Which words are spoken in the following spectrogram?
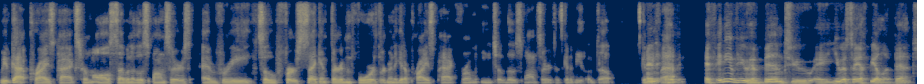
We've got prize packs from all seven of those sponsors. Every so first, second, third, and fourth are going to get a prize pack from each of those sponsors. It's going to be hooked up. It's going to be fat. have, if any of you have been to a USAFBL event,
